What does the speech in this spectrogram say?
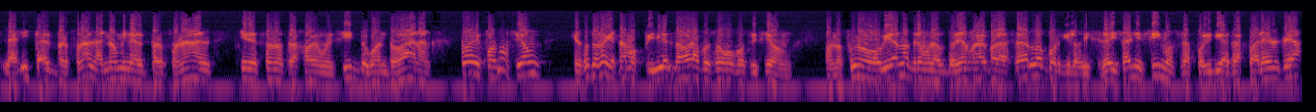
la lista del personal, la nómina del personal, quiénes son los trabajadores del municipio, cuánto ganan, toda la información que nosotros no es que estamos pidiendo ahora pues somos oposición. Cuando fuimos gobierno tenemos la autoridad moral para hacerlo porque los 16 años hicimos esas políticas de transparencia.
